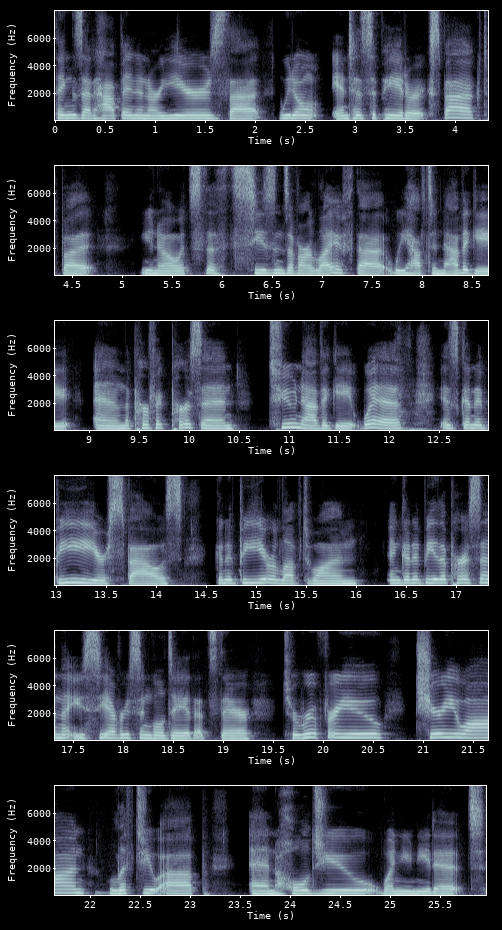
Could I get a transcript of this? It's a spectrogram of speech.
things that happen in our years that we don't anticipate or expect but you know it's the seasons of our life that we have to navigate and the perfect person to navigate with is going to be your spouse going to be your loved one and going to be the person that you see every single day that's there to root for you cheer you on lift you up and hold you when you need it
